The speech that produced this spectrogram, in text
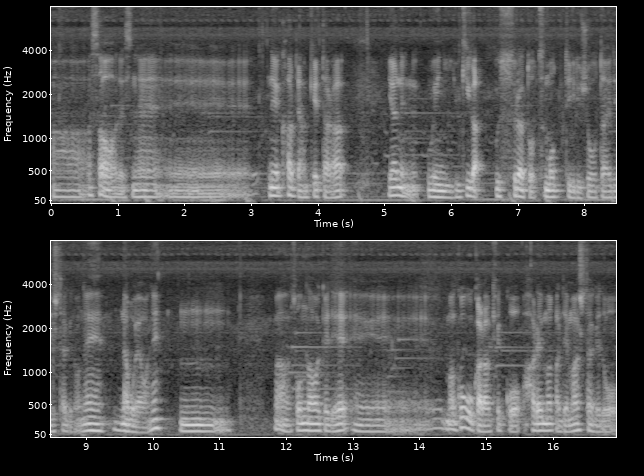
あ朝はですね,、えー、ねカーテン開けたら屋根の上に雪がうっすらと積もっている状態でしたけどね。名古屋はね。うん。まあそんなわけで、えー、まあ、午後から結構晴れ間が出ましたけど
